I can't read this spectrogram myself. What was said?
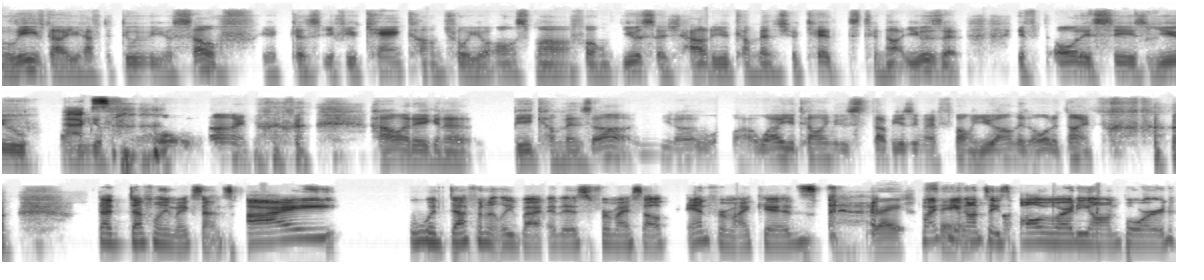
believe that you have to do it yourself because if you can't control your own smartphone usage how do you convince your kids to not use it if all they see is you on your phone all the time how are they going to be convinced oh you know why are you telling me to stop using my phone you're on it all the time That definitely makes sense. I would definitely buy this for myself and for my kids. right. My same, fiance's already on board.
